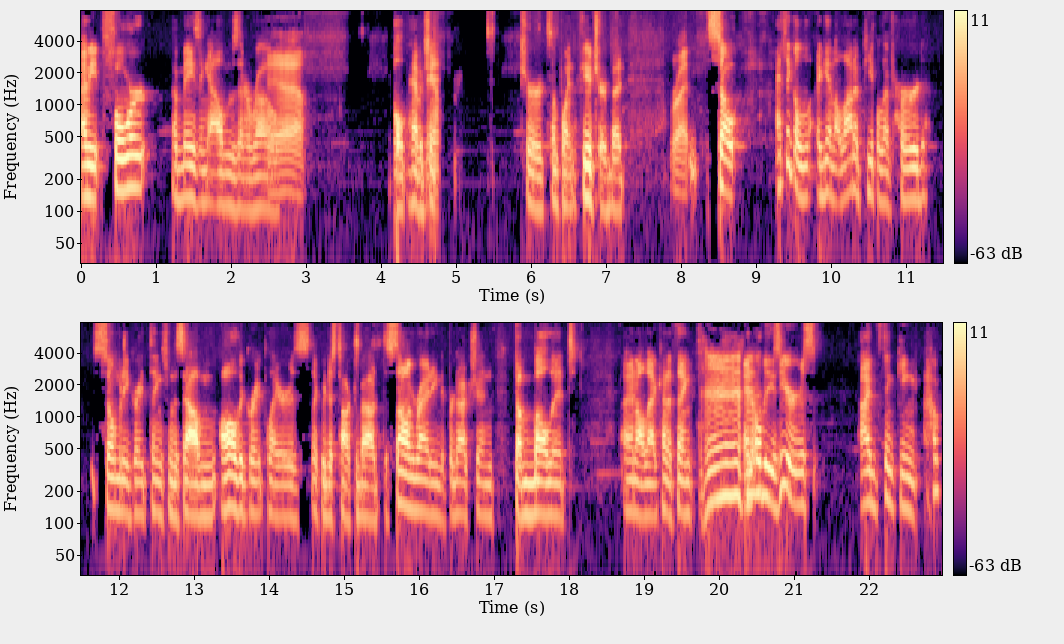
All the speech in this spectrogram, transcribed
I mean, four amazing albums in a row. Yeah. We'll have a chance, sure, at some point in the future. But Right. so I think, again, a lot of people have heard so many great things from this album. All the great players, like we just talked about, the songwriting, the production, the mullet, and all that kind of thing. And over these years, I'm thinking, how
